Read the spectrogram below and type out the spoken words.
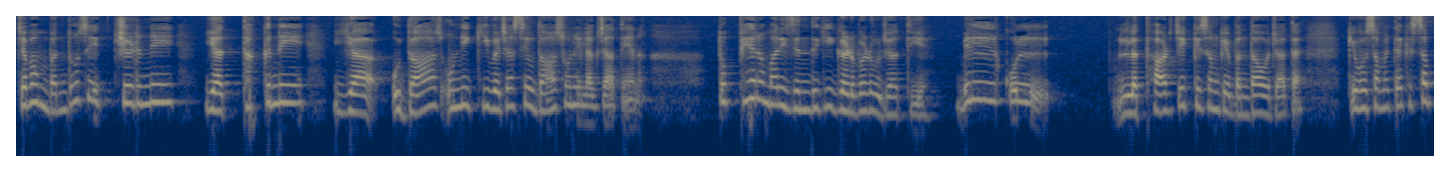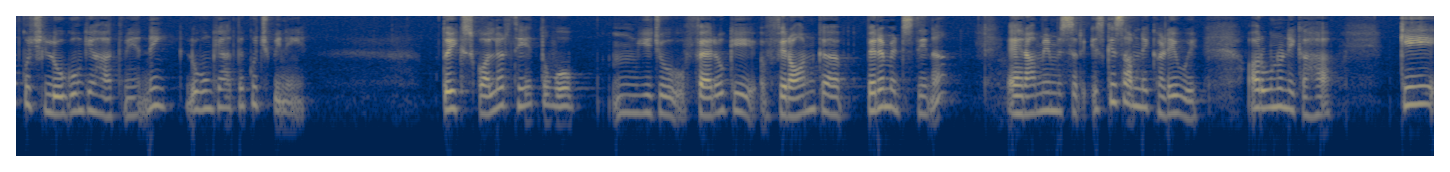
جب ہم بندوں سے چڑنے یا تھکنے یا اداس انہیں کی وجہ سے اداس ہونے لگ جاتے ہیں نا، تو پھر ہماری زندگی گڑبڑ ہو جاتی ہے۔ بالکل لتھارجک قسم کے بندہ ہو جاتا ہے کہ وہ سمجھتا ہے کہ سب کچھ لوگوں کے ہاتھ میں ہے۔ نہیں، لوگوں کے ہاتھ میں کچھ بھی نہیں ہے۔ تو ایک سکولر تھے، تو وہ یہ جو فیرو کے، فرعون کا پیرامڈس تھے نا، احرام مصر، اس کے سامنے کھڑے ہوئے۔ اور انہوں نے کہا کہ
